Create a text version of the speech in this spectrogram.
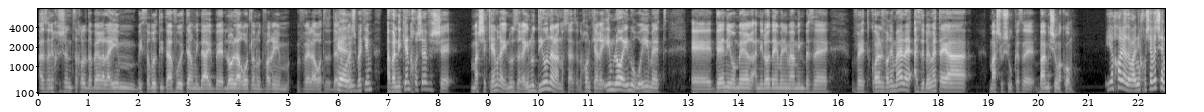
אז אני חושב שאני צריך לדבר על האם בהישרדות תתאהבו יותר מדי בלא להראות לנו דברים ולהראות את זה דרך כן. פלשבקים, אבל אני כן חושב שמה שכן ראינו, זה ראינו דיון על הנושא הזה, נכון? כי הרי אם לא היינו רואים את אה, דני אומר, אני לא יודע אם אני מאמין בזה, ואת כל הדברים האלה, אז זה באמת היה משהו שהוא כזה בא משום מקום. יכול להיות, אבל אני חושבת שהם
